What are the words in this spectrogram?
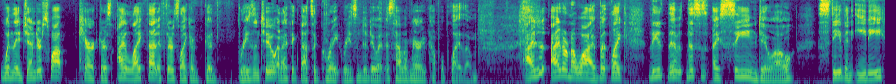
when they gender swap characters. I like that if there's like a good reason to, and I think that's a great reason to do it. Is have a married couple play them. I, I don't know why, but like the, the this is a singing duo, Steve and Eydie,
